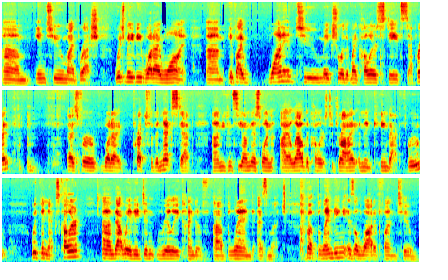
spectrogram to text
um, into my brush, which may be what I want. Um, if I wanted to make sure that my colors stayed separate, as for what I prepped for the next step, um, you can see on this one, I allowed the colors to dry and then came back through with the next color. Um, that way they didn't really kind of uh, blend as much. But blending is a lot of fun too.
